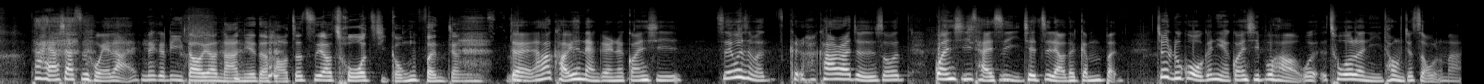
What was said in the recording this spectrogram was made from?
他还要下次回来。那个力道要拿捏的好，这次要戳几公分这样子。对，然后考验两个人的关系。所以为什么 Carl Rogers 说关系才是一切治疗的根本？就如果我跟你的关系不好，我戳了你痛你就走了嘛。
